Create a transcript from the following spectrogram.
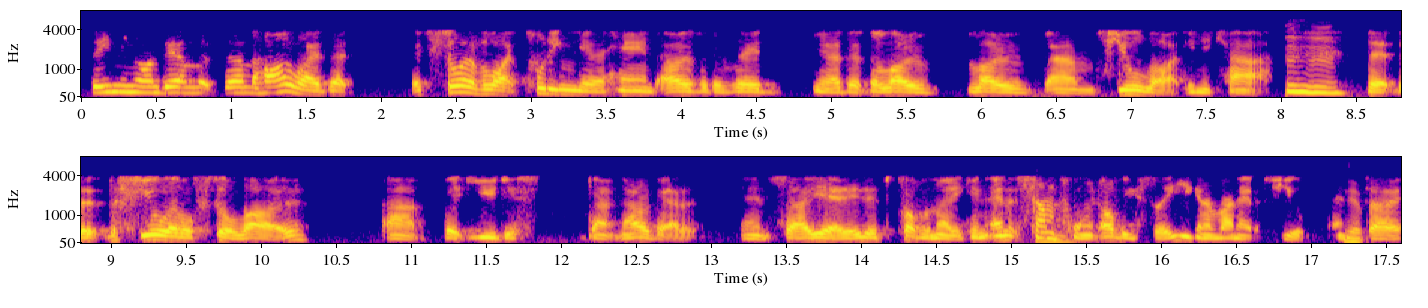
steaming on down the, down the highway. But it's sort of like putting your hand over the red, you know, the, the low low um, fuel light in your car. Mm-hmm. The, the the fuel level's still low, uh, but you just don't know about it. And so yeah, it, it's problematic. And, and at some point, obviously, you're going to run out of fuel. And Yep. so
